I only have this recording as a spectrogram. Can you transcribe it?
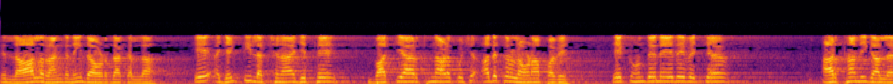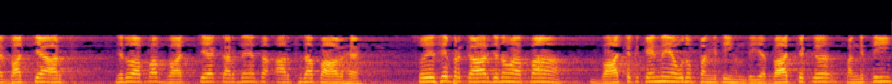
ਤੇ ਲਾਲ ਰੰਗ ਨਹੀਂ ਦੌੜਦਾ ਕੱਲਾ ਇਹ ਅਜੈਤੀ ਲੱਛਣ ਹੈ ਜਿੱਥੇ ਵਾਚਿਆ ਅਰਥ ਨਾਲ ਕੁਝ ਅਧਿਕ ਲਾਉਣਾ ਪਵੇ। ਇੱਕ ਹੁੰਦੇ ਨੇ ਇਹਦੇ ਵਿੱਚ ਅਰਥਾਂ ਦੀ ਗੱਲ ਹੈ, ਵਾਚਿਆ ਅਰਥ। ਜਦੋਂ ਆਪਾਂ ਵਾਚਿਆ ਕਰਦੇ ਹਾਂ ਤਾਂ ਅਰਥ ਦਾ ਭਾਵ ਹੈ। ਸੋ ਇਸੇ ਪ੍ਰਕਾਰ ਜਦੋਂ ਆਪਾਂ ਵਾਚਕ ਕਹਿੰਦੇ ਆ, ਉਦੋਂ ਪੰਕਤੀ ਹੁੰਦੀ ਹੈ ਵਾਚਕ ਪੰਕਤੀ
